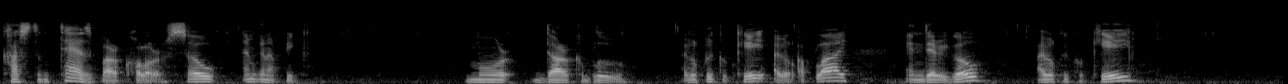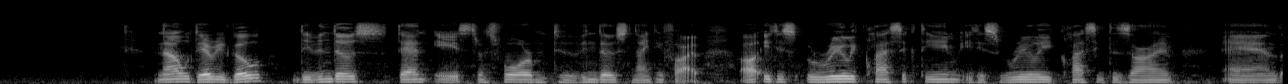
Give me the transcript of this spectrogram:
custom taskbar color. So I'm gonna pick more dark blue I will click OK I will apply and there you go. I will click OK. Now there you go. The Windows 10 is transformed to Windows 95 uh, it is really classic theme. It is really classic design. And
